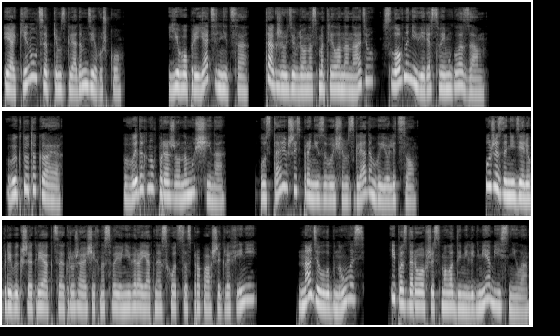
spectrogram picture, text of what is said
и окинул цепким взглядом девушку. Его приятельница также удивленно смотрела на Надю, словно не веря своим глазам. «Вы кто такая?» Выдохнул пораженно мужчина, уставившись пронизывающим взглядом в ее лицо. Уже за неделю привыкшая к реакции окружающих на свое невероятное сходство с пропавшей графиней, Надя улыбнулась и, поздоровавшись с молодыми людьми, объяснила.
